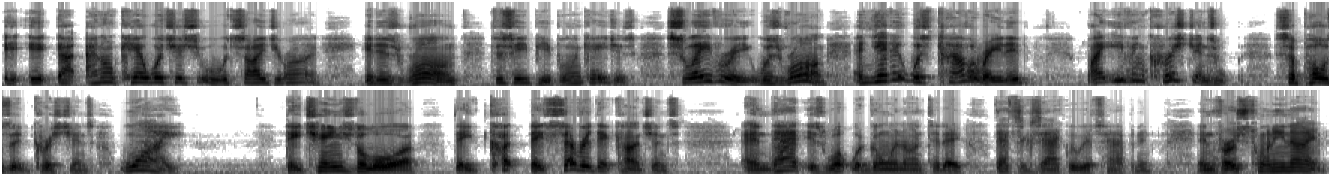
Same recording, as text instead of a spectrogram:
it, it, I don't care which issue, which side you're on. It is wrong to see people in cages. Slavery was wrong, and yet it was tolerated by even Christians, supposed Christians. Why? They changed the law. They cut, they severed their conscience And that is what we're going on today. That's exactly what's happening. In verse 29,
